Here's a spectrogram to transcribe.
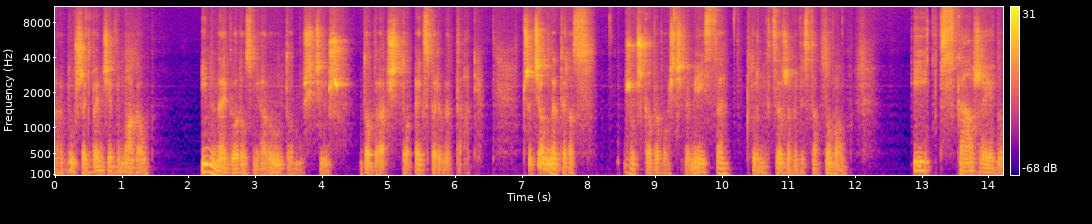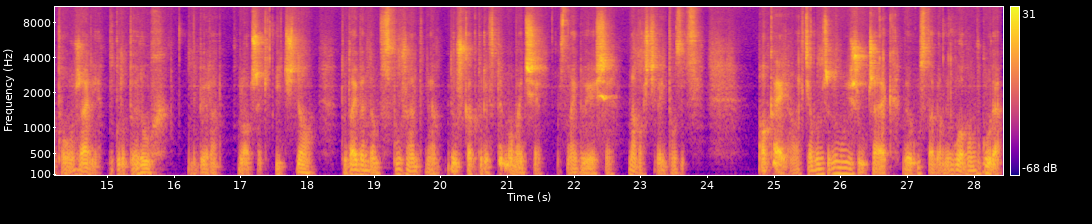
e, duszek będzie wymagał innego rozmiaru, to musicie już dobrać to eksperymentalnie. Przeciągnę teraz żuczka we właściwe miejsce, w którym chcę, żeby wystartował i wskażę jego położenie w grupy ruch. Wybiorę bloczek idź do. Tutaj będą współrzędne duszka, który w tym momencie znajduje się na właściwej pozycji. Ok, ale chciałbym, żeby mój żuczek był ustawiony głową w górę.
